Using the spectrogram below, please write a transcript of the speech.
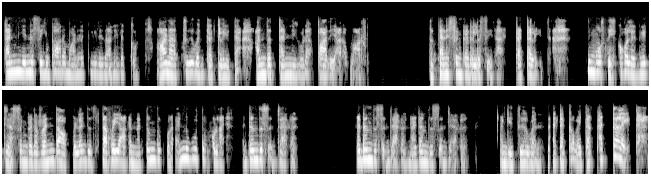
தண்ணி என்ன செய்யும்? பாரமானது கீழே தான் இருக்கும் ஆனா தேவன் கட்டளையிட்ட அந்த தண்ணி கூட பாதையாக மாறும். தனிசங்கடல செய்தார். கட்டளையிட்ட. மோசே நீட்டின சங்கடம் ரெண்டா பிளந்து தரையாக நடந்து போற அனுபவத்திற்குள்ளாய் நடந்து சென்றார்கள். நடந்து சென்றார்கள் நடந்து சென்றார்கள். அங்கே தேவன் நடக்க வைத்த கட்டளையிட்டார்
